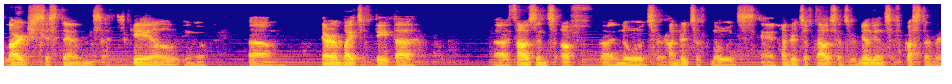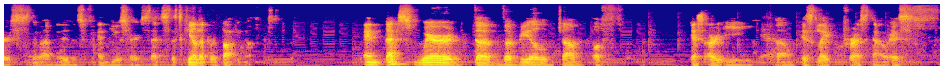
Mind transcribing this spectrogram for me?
large systems at scale, you know, um, terabytes of data, uh, thousands of uh, nodes or hundreds of nodes, and hundreds of thousands or millions of customers, millions of end users. That's the scale that we're talking of and that's where the the real job of SRE um, is like for us now is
